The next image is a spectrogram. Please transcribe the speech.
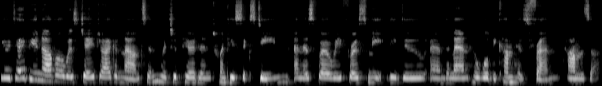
Your debut novel was Jade Dragon Mountain, which appeared in 2016 and is where we first meet Li Du and the man who will become his friend, Hamza.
